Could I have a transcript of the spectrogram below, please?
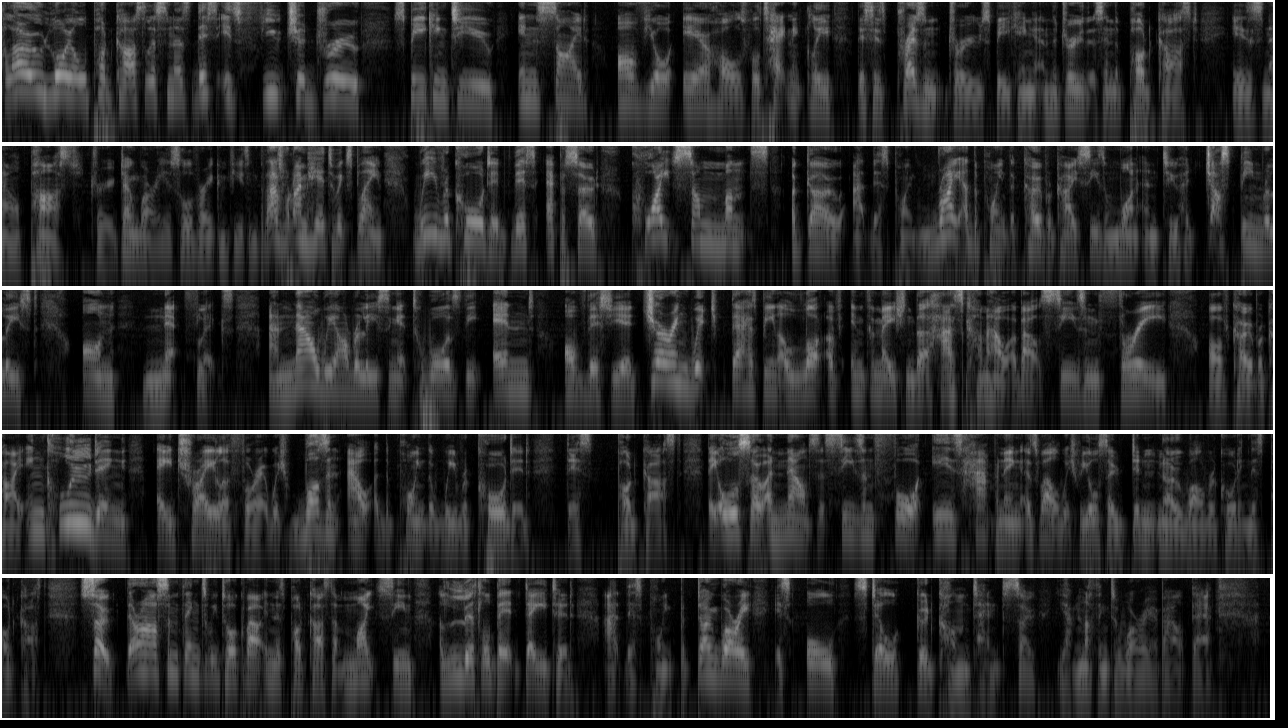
Hello, loyal podcast listeners. This is future Drew speaking to you inside of your ear holes. Well, technically, this is present Drew speaking, and the Drew that's in the podcast is now past Drew. Don't worry, it's all very confusing, but that's what I'm here to explain. We recorded this episode quite some months ago at this point, right at the point that Cobra Kai season 1 and 2 had just been released on Netflix. And now we are releasing it towards the end of this year, during which there has been a lot of information that has come out about season 3 of Cobra Kai, including a trailer for it, which wasn't out at the point that we recorded this podcast. They also announced that season 4 is happening as well, which we also didn't know while recording this podcast. So, there are some things we talk about in this podcast that might seem a little bit dated at this point, but don't worry, it's all still good content, so you have nothing to worry about there.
